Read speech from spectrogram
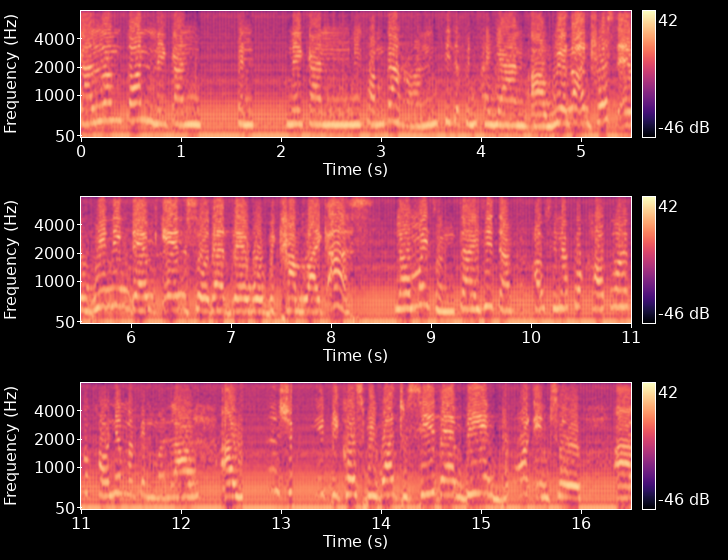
การเริ่มต้นในการเป็น ในการมีความกล้าหาญที่จะเป็นพยาน Uh, we are not interested in winning them in so that they will become like us. เราไม่สนใจที่จะเอาชนะพวกเขาเพื่อให้พวกเขาเนี่ยมาเป็นเหมือนเรา Uh, we should be because we want to see them being brought into uh,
